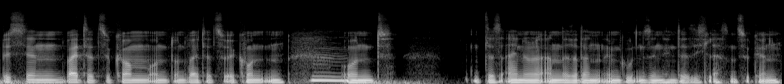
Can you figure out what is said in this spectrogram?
bisschen weiterzukommen und, und weiter zu erkunden hm. und das eine oder andere dann im guten Sinn hinter sich lassen zu können.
